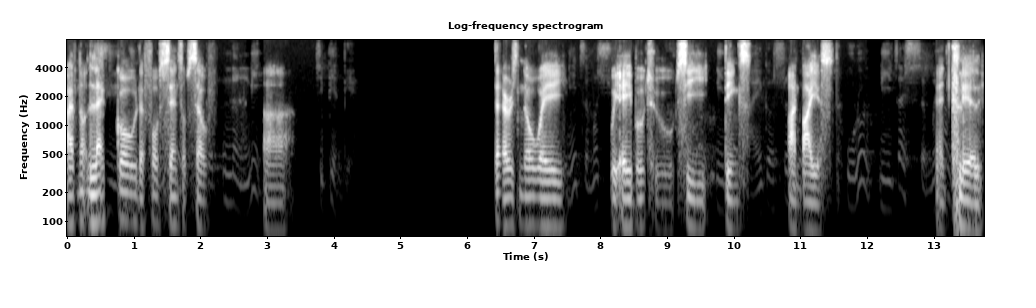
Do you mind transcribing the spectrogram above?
I have not let go the false sense of self, uh, there is no way we're able to see things unbiased and clearly.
